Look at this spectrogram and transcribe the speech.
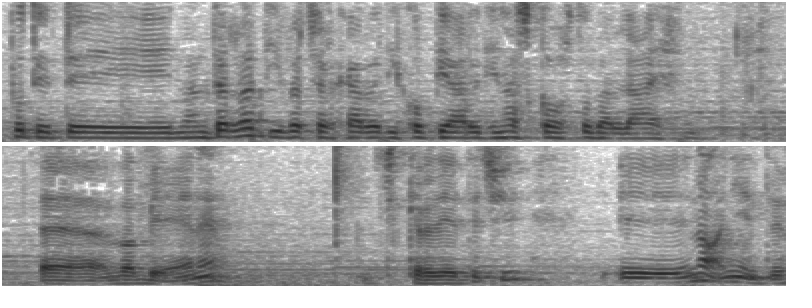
potete in alternativa cercare di copiare di nascosto dall'iPhone eh, va bene credeteci e no, niente,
